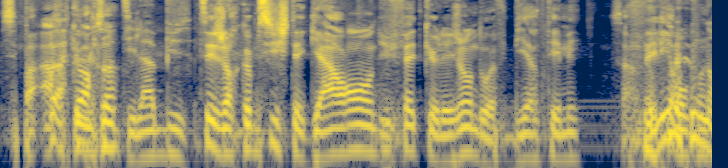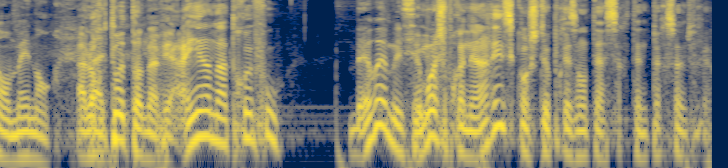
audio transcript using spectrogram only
C'est pas hardcore, ça il abuse. Tu sais, genre comme si j'étais garant du fait que les gens doivent bien t'aimer. C'est un délire ou non, mais non. Alors Bah, toi, t'en avais rien à te refou. Ben ouais, mais c'est. Et moi, je prenais un risque quand je te présentais à certaines personnes, frère.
